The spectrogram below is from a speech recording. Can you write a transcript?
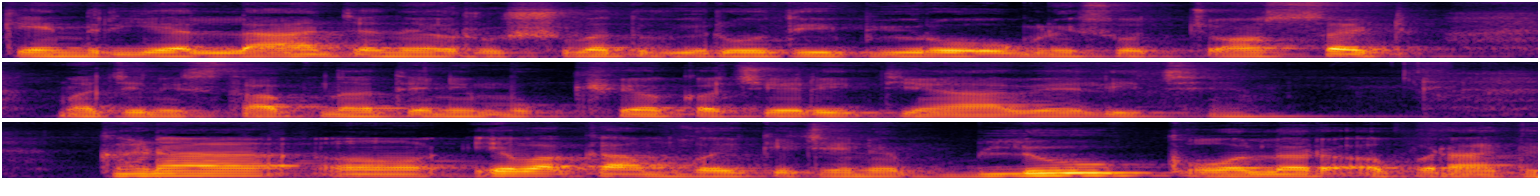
કેન્દ્રીય લાંચ અને રૂશ્વત વિરોધી બ્યુરો ઓગણીસો ચોસઠમાં જેની સ્થાપના તેની મુખ્ય કચેરી ત્યાં આવેલી છે. ઘણા એવા કામ હોય કે જેને બ્લુ કોલર અપરાધ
